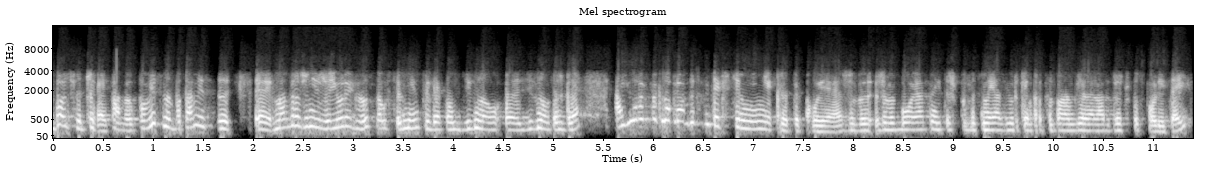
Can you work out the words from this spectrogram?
bądź czekaj Paweł, powiedzmy, bo tam jest, e, mam wrażenie, że Jurek został wciągnięty w jakąś dziwną, e, dziwną też grę, a Jurek tak naprawdę w tym tekście mnie nie krytykuje, żeby, żeby było jasne i też powiedzmy ja z Jurkiem pracowałam wiele lat w Rzeczpospolitej.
